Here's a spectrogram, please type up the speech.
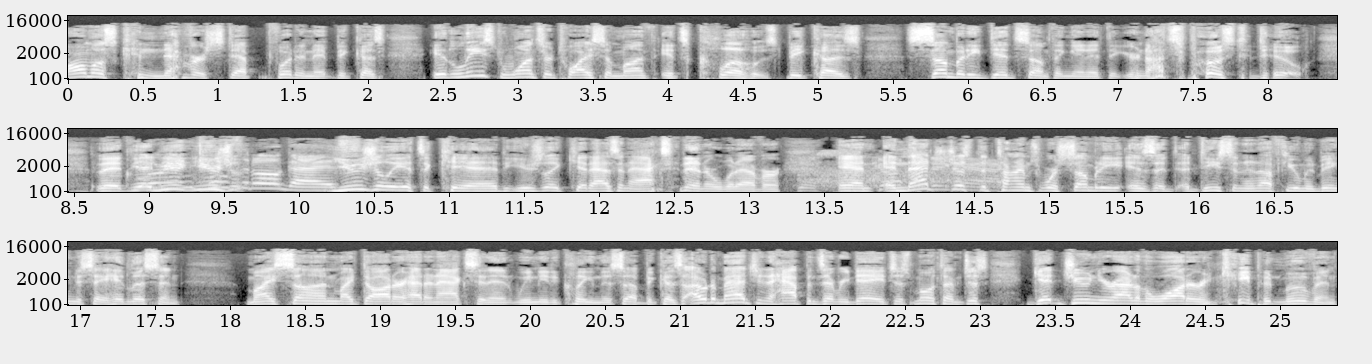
almost can never step foot in it because at least once or twice a month it's closed because somebody did something in it that you're not supposed to do. That and Chlorine usually it all, guys. Usually it's a kid. Usually a kid has an accident or whatever, and and that's just the times where somebody is a, a decent enough human being to say, "Hey, listen." My son, my daughter had an accident. We need to clean this up because I would imagine it happens every day. It's just most time, just get Junior out of the water and keep it moving.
